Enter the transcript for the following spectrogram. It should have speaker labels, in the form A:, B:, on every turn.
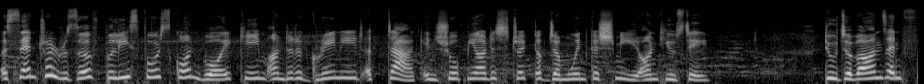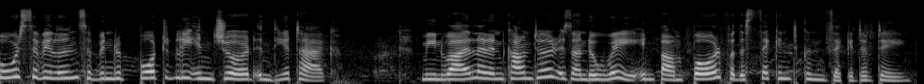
A: A Central Reserve Police Force convoy came under a grenade attack in Shopian district of Jammu and Kashmir on Tuesday. Two Jawans and four civilians have been reportedly injured in the attack. Meanwhile, an encounter is underway in Pampore for the second consecutive day.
